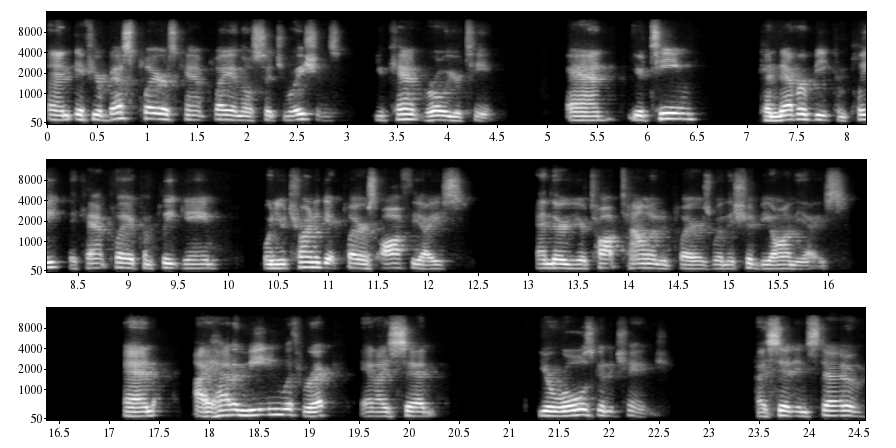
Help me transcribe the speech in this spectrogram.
and if your best players can't play in those situations, you can't grow your team. And your team can never be complete. They can't play a complete game when you're trying to get players off the ice and they're your top talented players when they should be on the ice. And I had a meeting with Rick and I said, Your role is going to change. I said, instead of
